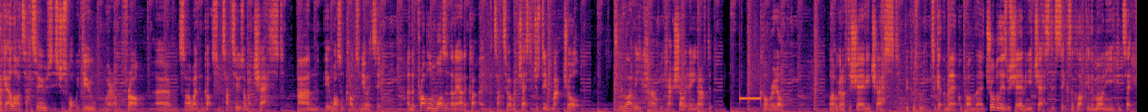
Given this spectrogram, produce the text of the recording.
I get a lot of tattoos. It's just what we do where I'm from. Um, so I went and got some tattoos on my chest, and it wasn't continuity. And the problem wasn't that I had a, a tattoo on my chest; it just didn't match up. So they were like, "Well, you can't, we can't show it now. You're gonna have to cover it up." Like we're gonna have to shave your chest because we're to get the makeup on there. The trouble is with shaving your chest at six o'clock in the morning, you can take your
